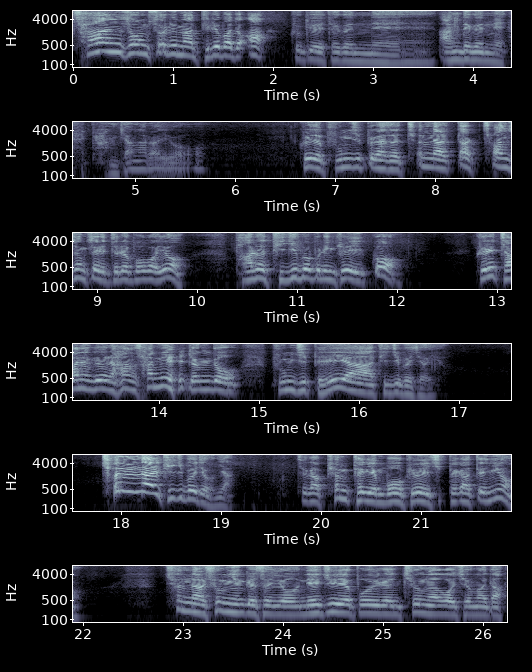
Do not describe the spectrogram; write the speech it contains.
찬송 소리만 들어봐도 아 그 교회 되겠네 안 되겠네 당장 알아요. 그래서 붕집회 가서 첫날 딱 찬송 소리 들어보고요 바로 뒤집어 버린 교회 있고 그렇지 않은 교회는 한 3일 정도 붕집회 해야 뒤집어져요. 첫날 뒤집어져 그냥. 제가 평택에 모 교회 집회 갔더니요 첫날 성령께서요 내주에 보이는 정하고 정하다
